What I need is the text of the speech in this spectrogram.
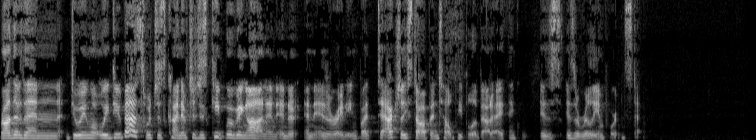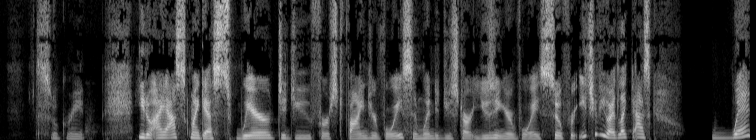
rather than doing what we do best, which is kind of to just keep moving on and, and, and iterating, but to actually stop and tell people about it, I think is, is a really important step. So great. You know, I ask my guests, where did you first find your voice and when did you start using your voice? So for each of you, I'd like to ask, when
